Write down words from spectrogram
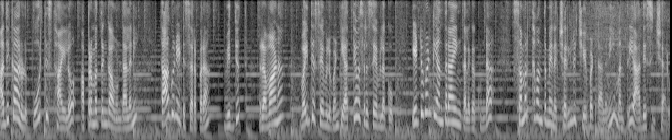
అధికారులు పూర్తి స్థాయిలో అప్రమత్తంగా ఉండాలని తాగునీటి సరఫరా విద్యుత్ రవాణా వైద్య సేవలు వంటి అత్యవసర సేవలకు ఎటువంటి అంతరాయం కలగకుండా సమర్థవంతమైన చర్యలు చేపట్టాలని మంత్రి ఆదేశించారు.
